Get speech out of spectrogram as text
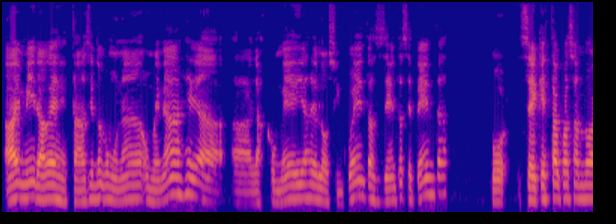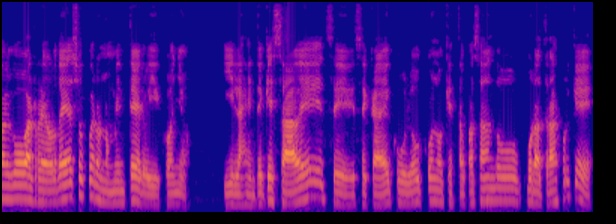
ay, mira, ves, están haciendo como un homenaje a, a las comedias de los 50, 60, 70, por- sé que está pasando algo alrededor de eso, pero no me entero y coño, y la gente que sabe se, se cae de culo con lo que está pasando por atrás porque,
